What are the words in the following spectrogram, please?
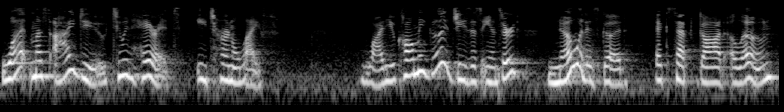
what must I do to inherit eternal life? Why do you call me good? Jesus answered. No one is good except God alone.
